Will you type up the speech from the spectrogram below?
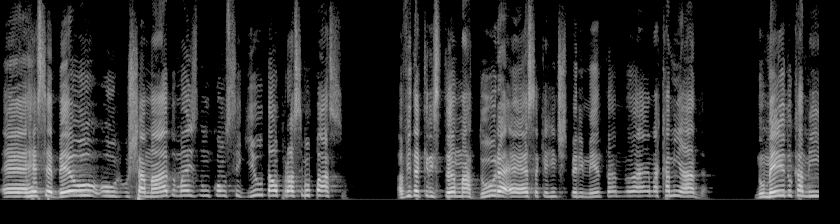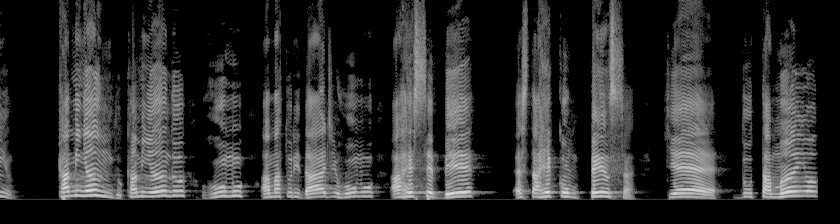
é, recebeu o, o, o chamado, mas não conseguiu dar o próximo passo. A vida cristã madura é essa que a gente experimenta na, na caminhada, no meio do caminho, caminhando, caminhando rumo à maturidade, rumo a receber esta recompensa que é do tamanho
